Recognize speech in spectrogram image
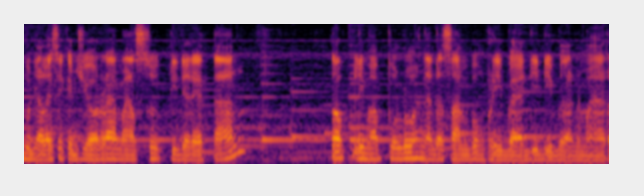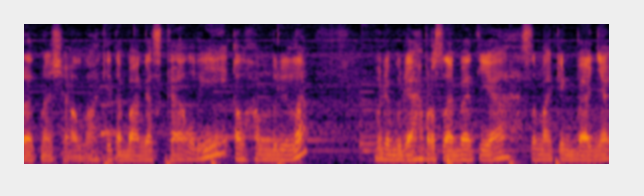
Bunda Lesti Kejora masuk di deretan Top 50 nada sambung pribadi di bulan Maret Masya Allah. Kita bangga sekali Alhamdulillah. Mudah-mudahan persahabat ya, semakin banyak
